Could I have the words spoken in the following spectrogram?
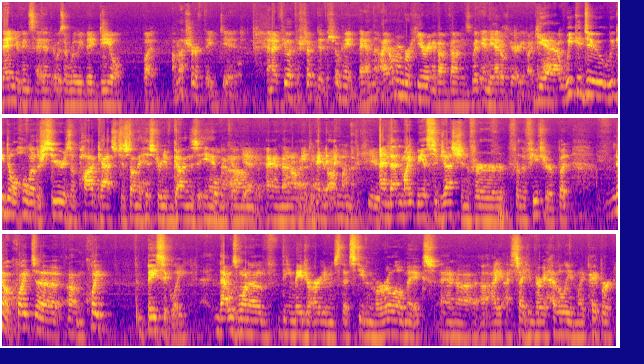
then you can say that it was a really big deal. But I'm not sure if they did. And I feel like the show, did the Shogunate ban that? I don't remember hearing about guns within the Edo period. Yeah, we could do we could do a whole other series of podcasts just on the history of guns in Well, um, yeah, yeah. and uh, and, and, on a huge- and that might be a suggestion for for the future. But no, quite uh, um, quite basically. That was one of the major arguments that Stephen Morillo makes, and uh, I, I cite him very heavily in my paper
